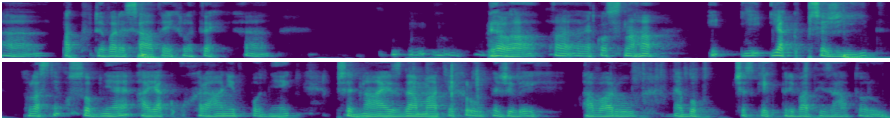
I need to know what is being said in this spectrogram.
Uh, pak v 90. letech uh, byla uh, jako snaha jak přežít vlastně osobně a jak uchránit podnik před nájezdama těch loupeživých avarů nebo českých privatizátorů.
